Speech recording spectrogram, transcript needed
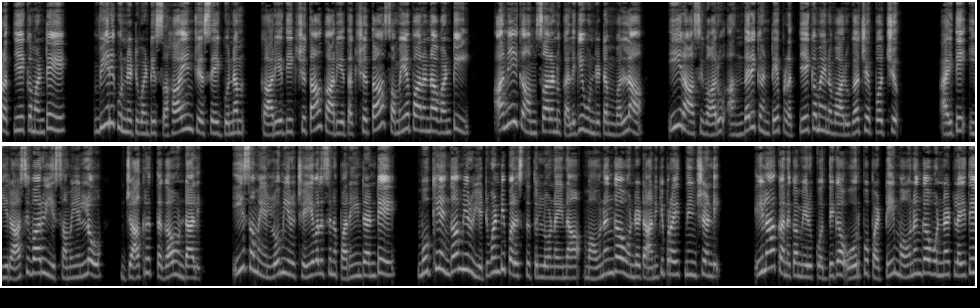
ప్రత్యేకమంటే వీరికి ఉన్నటువంటి సహాయం చేసే గుణం కార్యదీక్షత కార్యదక్షత సమయపాలన వంటి అనేక అంశాలను కలిగి ఉండటం వల్ల ఈ రాశివారు అందరికంటే ప్రత్యేకమైన వారుగా చెప్పొచ్చు. అయితే ఈ రాశివారు ఈ సమయంలో జాగ్రత్తగా ఉండాలి. ఈ సమయంలో మీరు చేయవలసిన పనేంటంటే ముఖ్యంగా మీరు ఎటువంటి పరిస్థితుల్లోనైనా మౌనంగా ఉండటానికి ప్రయత్నించండి. ఇలా కనుక మీరు కొద్దిగా ఓర్పు పట్టి మౌనంగా ఉన్నట్లయితే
